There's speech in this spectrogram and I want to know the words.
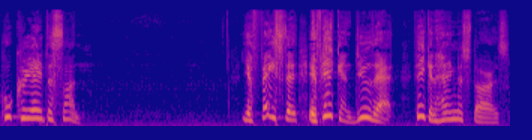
Who created the sun? Your face that if he can do that, if he can hang the stars,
